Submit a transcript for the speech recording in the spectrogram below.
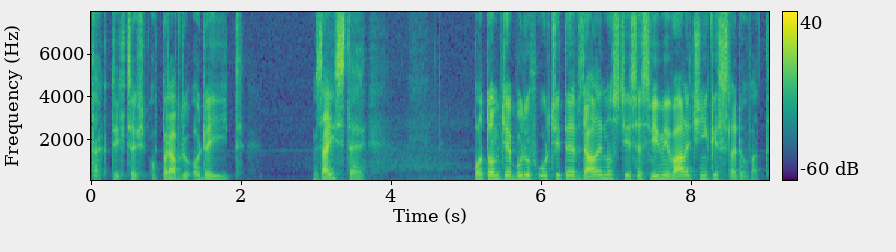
Tak ty chceš opravdu odejít? Zajisté. Potom tě budu v určité vzdálenosti se svými válečníky sledovat.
